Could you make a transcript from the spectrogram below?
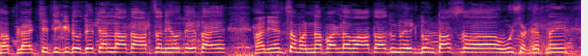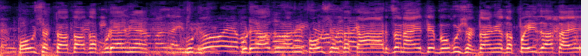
फ्लॅटचे तिकीट होते त्यांना आता अडचण येत येत आहे. आणि यांचं म्हणणं पाडलं बा आता अजून एक दोन तास होऊ शकत नाही. पाहू शकता आता आता पुढे आम्ही पुढे पुढे अजून आम्ही पाहू शकता काय अडचण आहे ते बघू शकता. आम्ही आता पै जात आहे.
